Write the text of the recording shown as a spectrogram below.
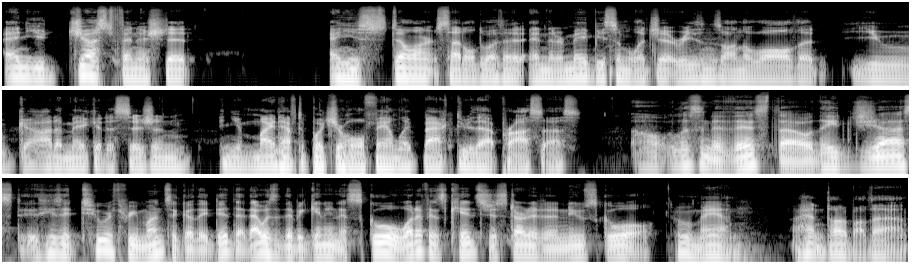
and you just finished it, and you still aren't settled with it, and there may be some legit reasons on the wall that you got to make a decision, and you might have to put your whole family back through that process. oh, listen to this though. They just he said two or three months ago they did that. That was at the beginning of school. What if his kids just started a new school? Oh man, I hadn't thought about that.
